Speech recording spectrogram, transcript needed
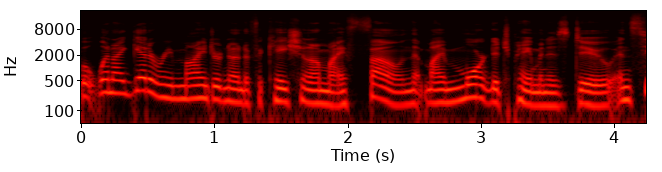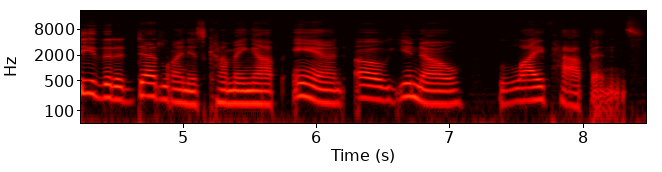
But when I get a reminder notification on my phone that my mortgage payment is due and see that a deadline is coming up, and oh, you know, life happens.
